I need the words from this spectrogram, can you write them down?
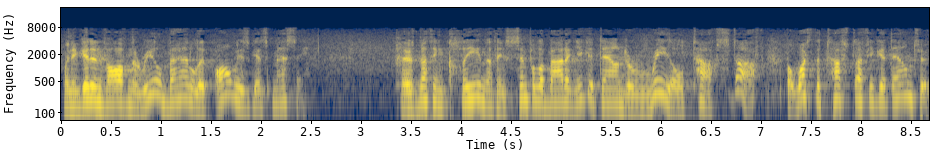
when you get involved in the real battle, it always gets messy. There's nothing clean, nothing simple about it. You get down to real tough stuff. But what's the tough stuff you get down to?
